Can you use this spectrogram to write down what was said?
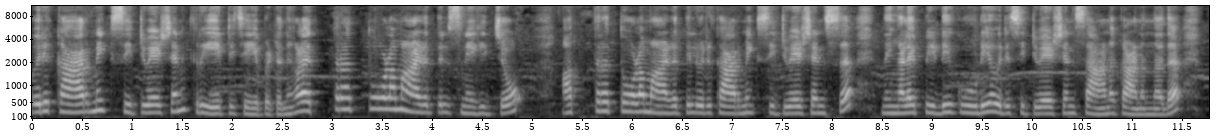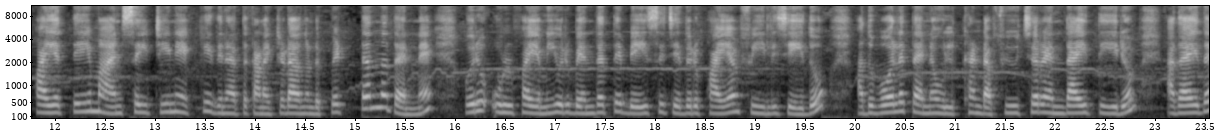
ഒരു കാർമിക് സിറ്റുവേഷൻ ക്രിയേറ്റ് ചെയ്യപ്പെട്ടു. നിങ്ങൾ എത്രത്തോളം ആഴത്തിൽ സ്നേഹിച്ചോ അത്രത്തോളം ആഴത്തിൽ ഒരു കാർമിക് സിറ്റുവേഷൻസ് നിങ്ങളെ പിടികൂടിയ ഒരു സിറ്റുവേഷൻസ് ആണ് കാണുന്നത്. ഭയത്തെയും ആൻസൈറ്റീനെയൊക്കെ ഇതിനകത്ത് കണക്റ്റഡ് ആകുന്നുണ്ട് പെട്ടെന്ന് തന്നെ ഒരു ഉൾഭയം ഈ ഒരു ബന്ധത്തെ ബേസ് ചെയ്തൊരു ഭയം ഫീൽ ചെയ്തു. അതുപോലെ തന്നെ ഉത്കണ്ഠ ഫ്യൂച്ചർ എന്തായി തീരും അതായത്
